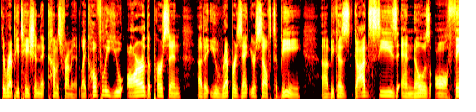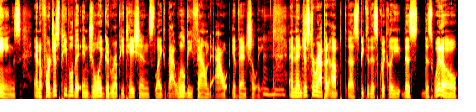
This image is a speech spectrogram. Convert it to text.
the reputation that comes from it. Like, hopefully, you are the person uh, that you represent yourself to be uh, because God sees and knows all things. And if we're just people that enjoy good reputations, like that will be found out eventually. And then just to wrap it up, uh, speak to this quickly. This this widow,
